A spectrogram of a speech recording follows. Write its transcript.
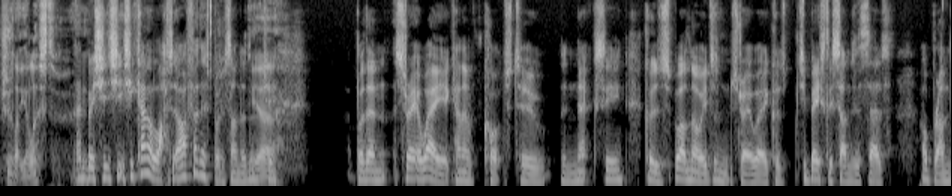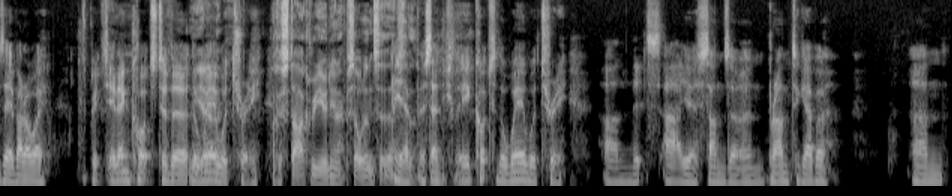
she's like your list." And, but she she, she kind of laughs it off at this point, Sansa, doesn't Yeah, she? But then straight away it kind of cuts to the next scene because well no it doesn't straight away because she basically Sansa says oh Bran's here by the way, which it then cuts to the the Yeah. weirwood tree. like a Stark reunion episode into this. Yeah, essentially it cuts to the weirwood tree, and it's ah, yeah, Sansa, and Bran together, and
